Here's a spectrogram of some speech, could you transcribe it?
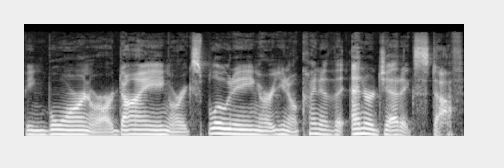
being born or are dying or exploding or, you know, kind of the energetic stuff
